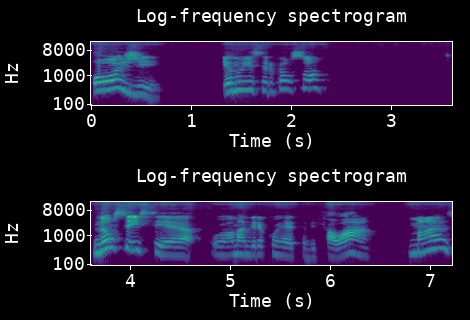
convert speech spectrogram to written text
hoje eu não ia ser o que eu sou. Não sei se é a maneira correta de falar, mas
